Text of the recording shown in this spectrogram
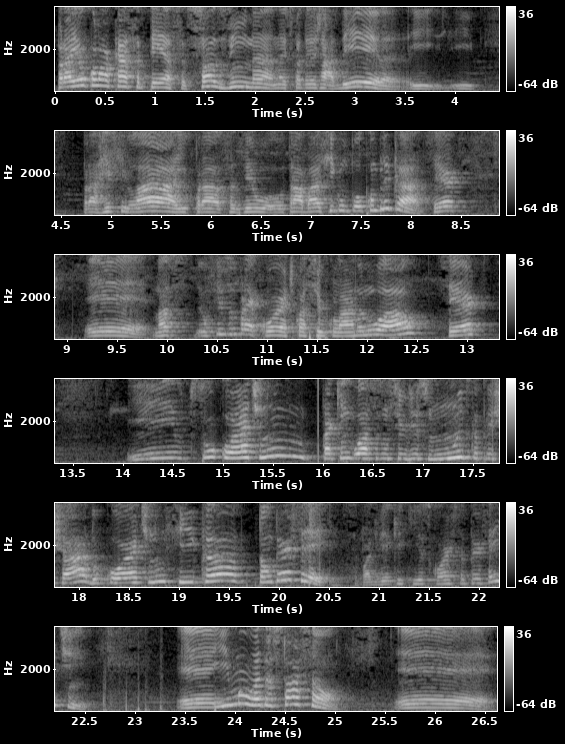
para eu colocar essa peça sozinho na, na esquadrejadeira e, e para refilar e para fazer o, o, trabalho fica um pouco complicado, certo? É, nós, eu fiz o pré-corte com a circular manual, certo? E o corte, para quem gosta de um serviço muito caprichado, o corte não fica tão perfeito. Você pode ver que aqui esse corte está perfeitinho. É, e uma outra situação. É,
